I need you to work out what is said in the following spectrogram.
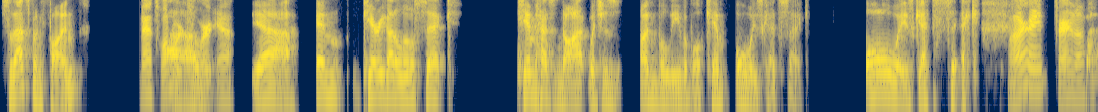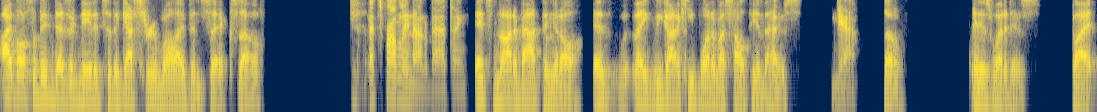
so that's been fun that's one word Um, for it. Yeah. yeah. And Carrie got a little sick. Kim has not, which is unbelievable. Kim always gets sick. Always gets sick. All right. Fair enough. But I've also been designated to the guest room while I've been sick. So That's probably not a bad thing. it's not a bad thing at all. It, like we got to keep one of us healthy in the house. Yeah. So it is what it is. But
